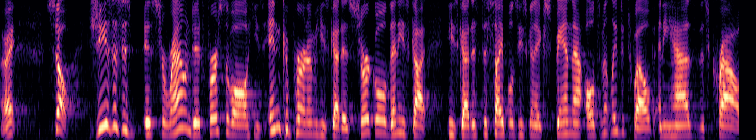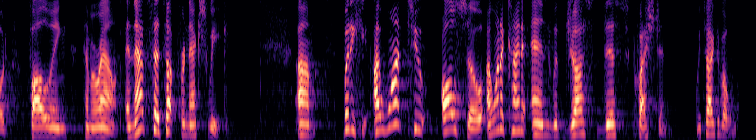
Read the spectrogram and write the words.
All right? So, Jesus is, is surrounded, first of all, he's in Capernaum, he's got his circle, then he's got he's got his disciples, he's going to expand that ultimately to 12, and he has this crowd following him around. And that sets up for next week. Um, but he, I want to also, I want to kind of end with just this question. We talked about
